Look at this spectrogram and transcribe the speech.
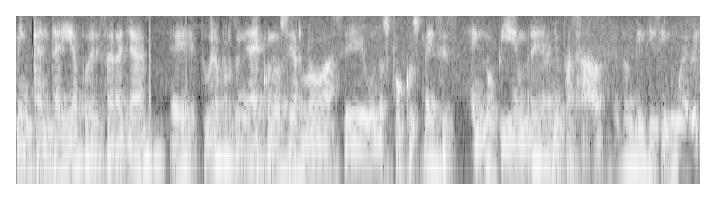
Me encantaría poder estar allá. Eh, tuve la oportunidad de conocerlo hace unos pocos meses, en noviembre del año pasado, de 2019.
